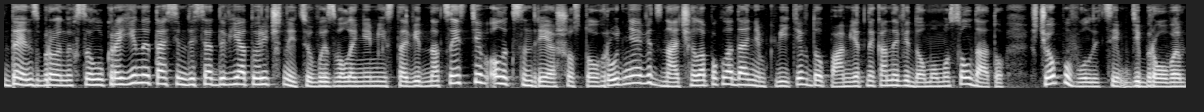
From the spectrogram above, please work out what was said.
День Збройних сил України та 79-ту річницю визволення міста від нацистів Олександрія 6 грудня відзначила покладанням квітів до пам'ятника невідомому солдату, що по вулиці Діброви.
